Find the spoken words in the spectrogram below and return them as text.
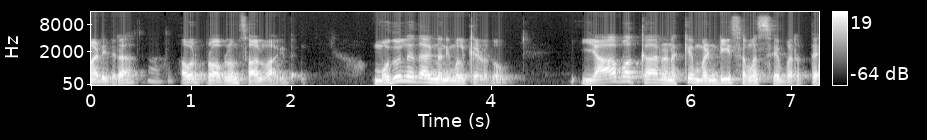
ಮಾಡಿದಿರ ಅವ್ರ ಪ್ರಾಬ್ಲಮ್ ಸಾಲ್ವ್ ಆಗಿದೆ. ಮೊದಲನೇದಾಗಿ ನಾನು ನಿಮ್ಮಲ್ಲಿ ಕೇಳೋದು ಯಾವ ಕಾರಣಕ್ಕೆ ಮಂಡಿ ಸಮಸ್ಯೆ ಬರುತ್ತೆ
